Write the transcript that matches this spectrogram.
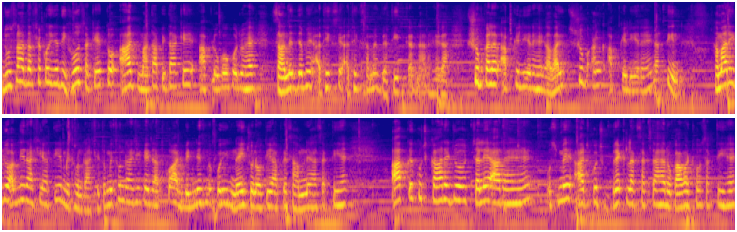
दूसरा दर्शकों यदि हो सके तो आज माता पिता के आप लोगों को जो है सानिध्य में अधिक से अधिक समय व्यतीत करना रहेगा। शुभ कलर आपके लिए रहेगा वाइट शुभ अंक आपके लिए रहेगा, तीन। हमारी जो अगली राशि आती है मिथुन राशि तो मिथुन राशि के जात को आज बिज़नेस में कोई नई चुनौती आपके सामने आ सकती है। आपके कुछ कार्य जो चले आ रहे हैं, उसमें आज कुछ ब्रेक लग सकता है, रुकावट हो सकती है।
